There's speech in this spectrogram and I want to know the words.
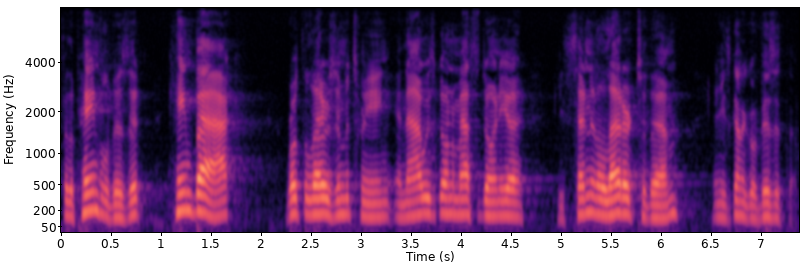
for the painful visit, came back, wrote the letters in between, and now he's going to Macedonia. He's sending a letter to them, and he's going to go visit them.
